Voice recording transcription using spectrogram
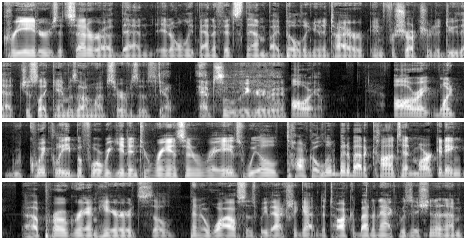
creators, et cetera, then it only benefits them by building an entire infrastructure to do that, just like Amazon Web Services. Yep. Absolutely agree with you. All right. All right. One, quickly, before we get into rants and raves, we'll talk a little bit about a content marketing uh, program here. It's uh, been a while since we've actually gotten to talk about an acquisition, and I'm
